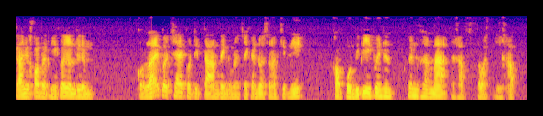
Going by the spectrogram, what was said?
การวิเคราะห์แบบนี้ก็อย่าลืมกดไลค์ กดแชร์ กดติดตามเป็นกำลังใจกันด้วยสำหรับคลิปนี้ ขอบคุณพี่ๆเพื่อนเพื่อนเพื่อนมากนะครับ สวัสดีครับ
